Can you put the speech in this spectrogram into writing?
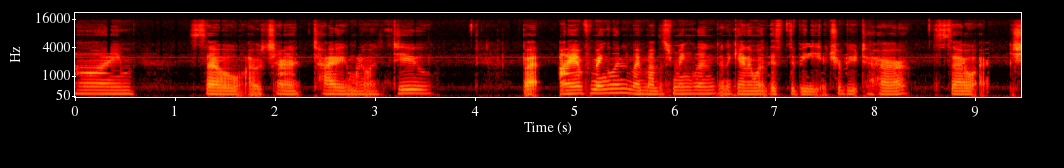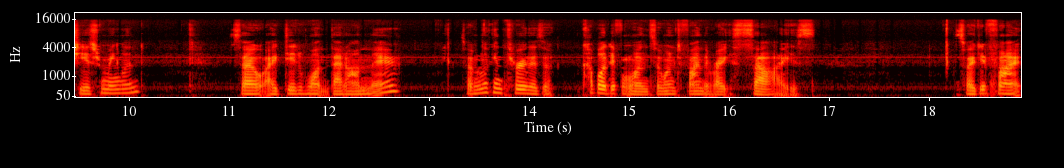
time. So I was trying to tie in what I want to do. But I am from England. My mother's from England. And again, I want this to be a tribute to her. So she is from England. So I did want that on there. So I'm looking through, there's a couple of different ones. So I wanted to find the right size. So I did find,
